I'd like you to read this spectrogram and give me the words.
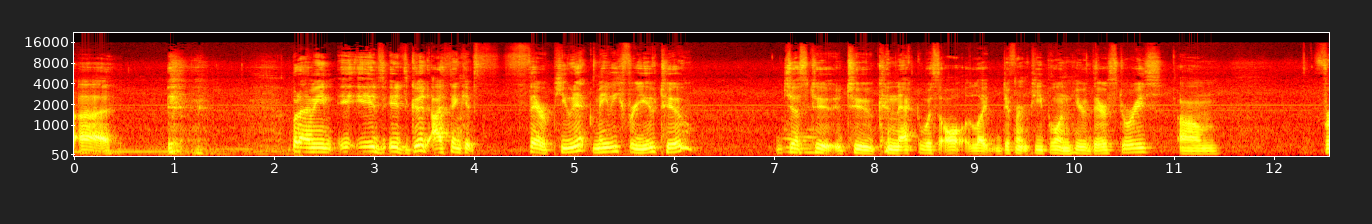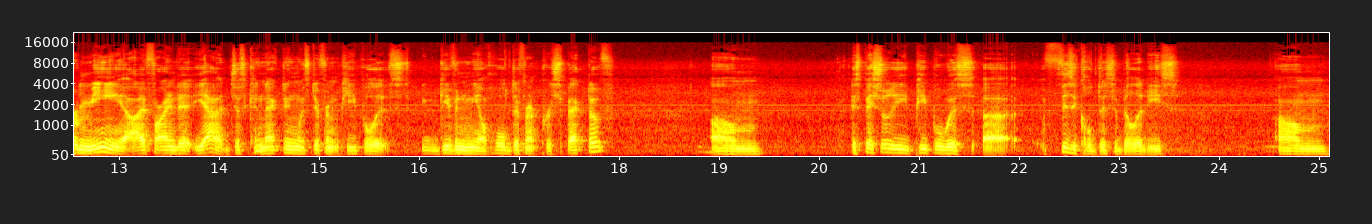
uh, but I mean, i it's it's good. I think it's therapeutic, maybe for you too, just to to connect with all like different people and hear their stories. Um, for me, I find it yeah, just connecting with different people. It's given me a whole different perspective. Um, especially people with uh, physical disabilities. Um,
